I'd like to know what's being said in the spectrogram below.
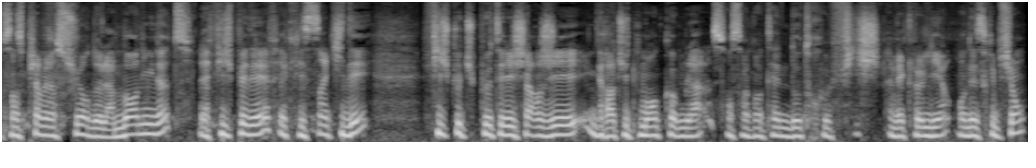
On s'inspire bien sûr de la Morning Note, la fiche PDF avec les 5 idées, fiche que tu peux télécharger gratuitement comme la 150 d'autres fiches avec le lien en description.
